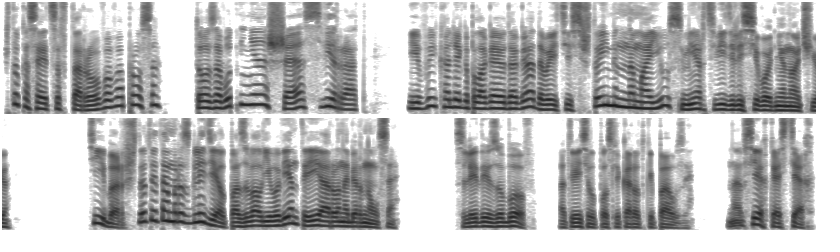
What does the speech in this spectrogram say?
Что касается второго вопроса, то зовут меня Ше Свират. И вы, коллега, полагаю, догадываетесь, что именно мою смерть видели сегодня ночью. «Тибор, что ты там разглядел?» — позвал его Вент, и Арон обернулся. «Следы зубов», — ответил после короткой паузы. «На всех костях.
